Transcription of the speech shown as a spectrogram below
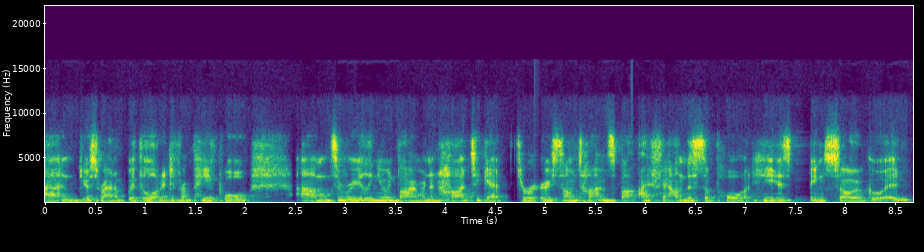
and you're surrounded with a lot of different people. Um, it's a really new environment and hard to get through sometimes, but I found the support here has been so good.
